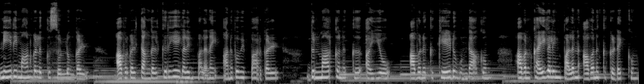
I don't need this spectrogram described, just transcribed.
நீதிமான்களுக்கு சொல்லுங்கள். அவர்கள் தங்கள் கிரியைகளின் பலனை அனுபவிப்பார்கள். துன்மார்க்கனுக்கு ஐயோ அவனுக்கு கேடு உண்டாகும். அவன் கைகளின் பலன் அவனுக்கு கிடைக்கும்.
